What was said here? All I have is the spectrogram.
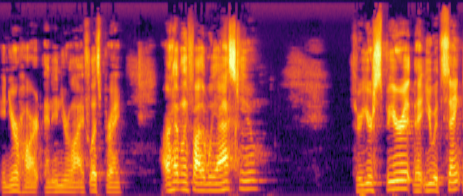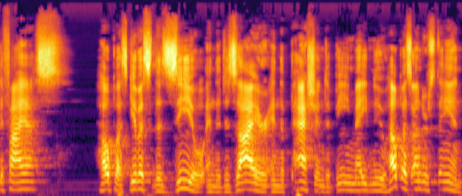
in your heart and in your life. Let's pray. Our Heavenly Father, we ask you through your Spirit that you would sanctify us. Help us, give us the zeal and the desire and the passion to be made new. Help us understand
